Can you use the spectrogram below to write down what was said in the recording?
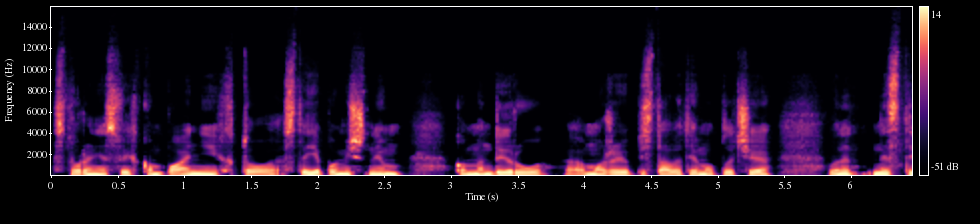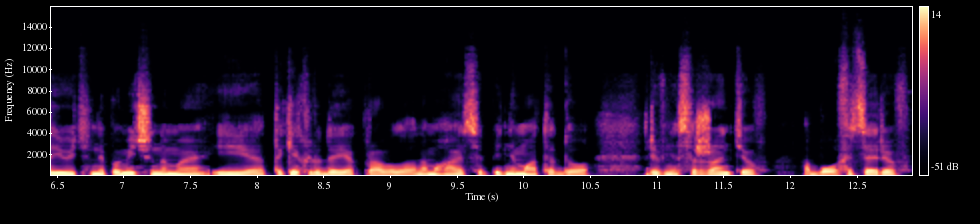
створення своїх компаній, хто стає помічним командиру, е, може підставити йому плече. Вони не стають непоміченими, і таких людей, як правило, намагаються піднімати до рівня сержантів або офіцерів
